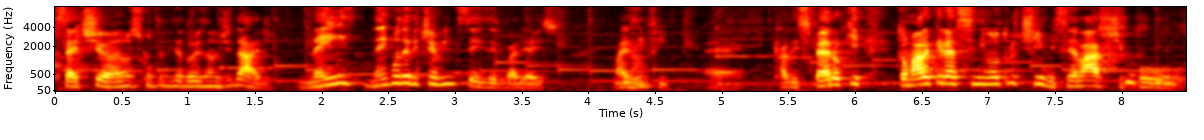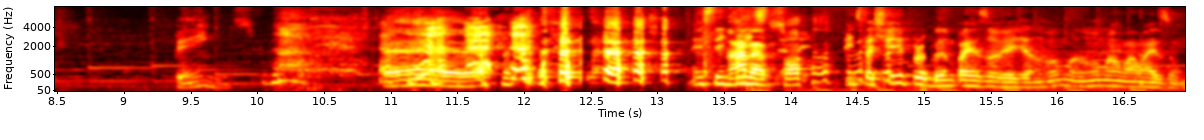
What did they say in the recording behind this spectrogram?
7 anos com 32 anos de idade. Nem, nem quando ele tinha 26 ele valia isso. Mas Não. enfim, é, cara, espero que. Tomara que ele assine em outro time, sei lá, tipo. Penguins. É. A gente, tem que- Nada, a gente- só. a gente tá cheio de problema pra resolver já, não vamos, não vamos arrumar mais um.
